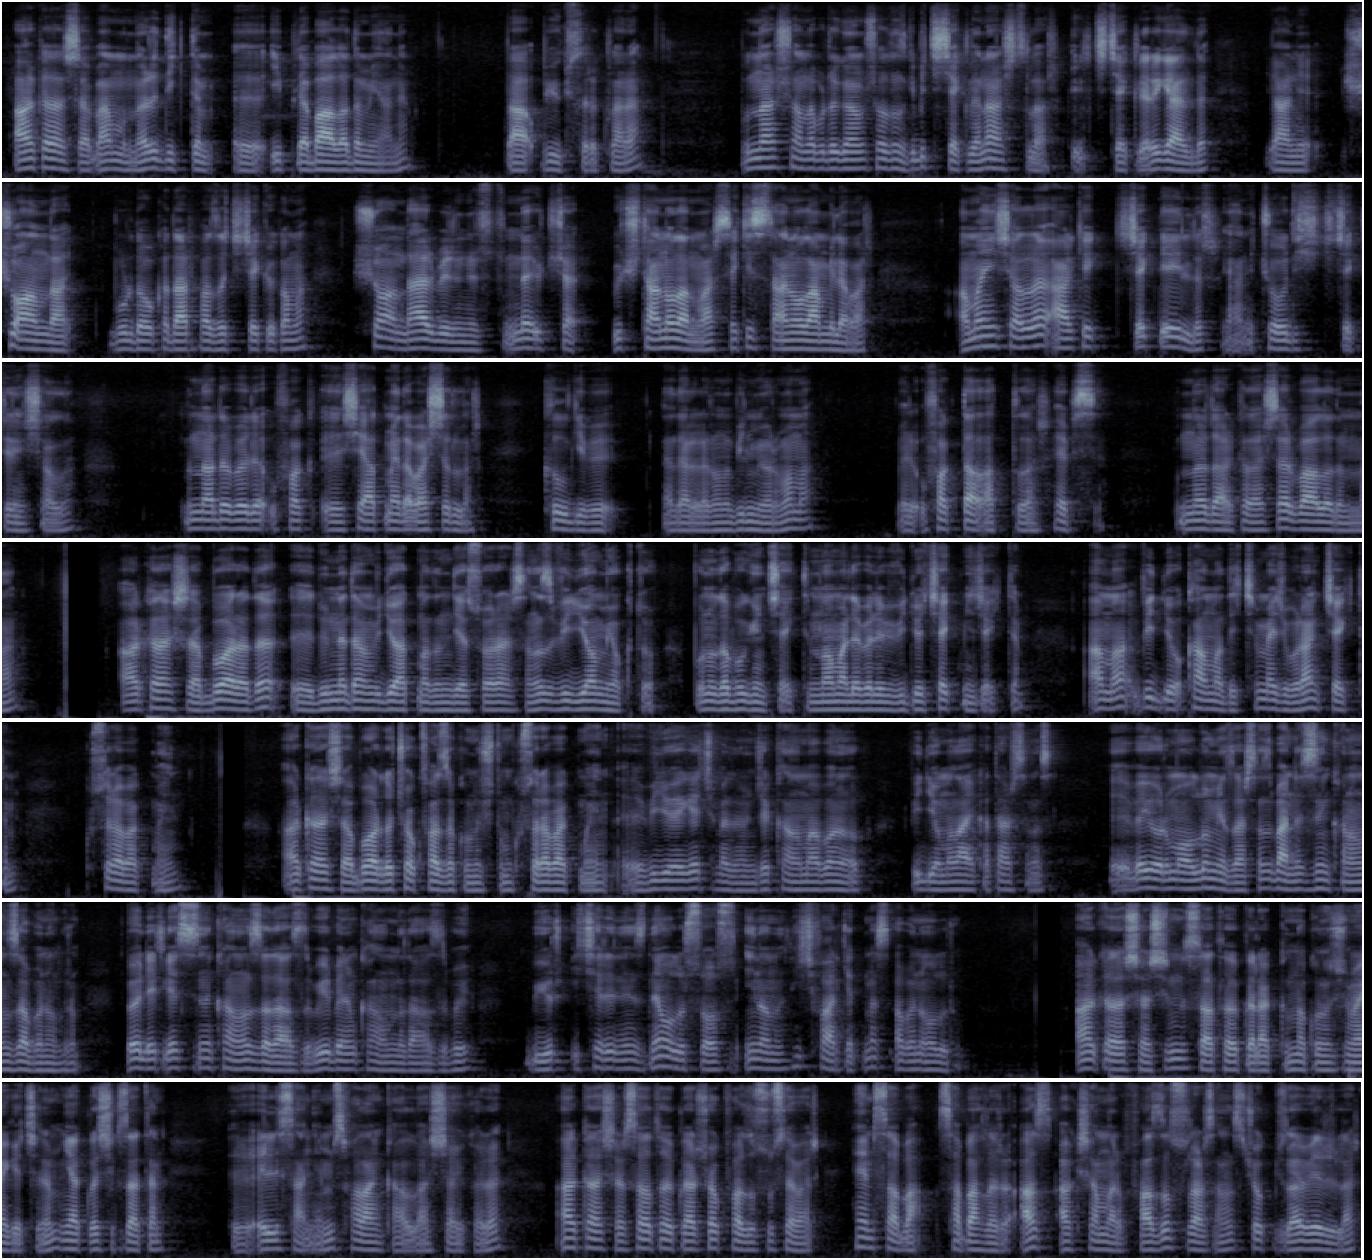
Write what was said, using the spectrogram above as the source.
Arkadaşlar ben bunları diktim. E, iple bağladım yani. Daha büyük sırıklara. Bunlar şu anda burada görmüş olduğunuz gibi çiçeklerini açtılar. İlk çiçekleri geldi. Yani şu anda burada o kadar fazla çiçek yok ama şu anda her birinin üstünde 3 3 tane olan var. 8 tane olan bile var. Ama inşallah erkek çiçek değildir. Yani çoğu dişi çiçektir inşallah. Bunlar da böyle ufak e, şey atmaya da başladılar. Kıl gibi ne derler onu bilmiyorum ama böyle ufak dal attılar hepsi. Bunları da arkadaşlar bağladım ben. Arkadaşlar bu arada e, dün neden video atmadın diye sorarsanız videom yoktu. Bunu da bugün çektim. Normalde böyle bir video çekmeyecektim. Ama video kalmadığı için mecburen çektim. Kusura bakmayın. Arkadaşlar bu arada çok fazla konuştum. Kusura bakmayın. E, videoya geçmeden önce kanalıma abone olup videoma like atarsanız e, ve yorum olduğum yazarsanız ben de sizin kanalınıza abone olurum. Böylelikle sizin kanalınız da daha hızlı büyür. Benim kanalımda daha hızlı büyür. büyür. İçeriğiniz ne olursa olsun inanın hiç fark etmez abone olurum. Arkadaşlar şimdi salatalıklar hakkında konuşmaya geçelim. Yaklaşık zaten 50 saniyemiz falan kaldı aşağı yukarı. Arkadaşlar salatalıklar çok fazla su sever. Hem sabah sabahları az, akşamları fazla sularsanız çok güzel verirler.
